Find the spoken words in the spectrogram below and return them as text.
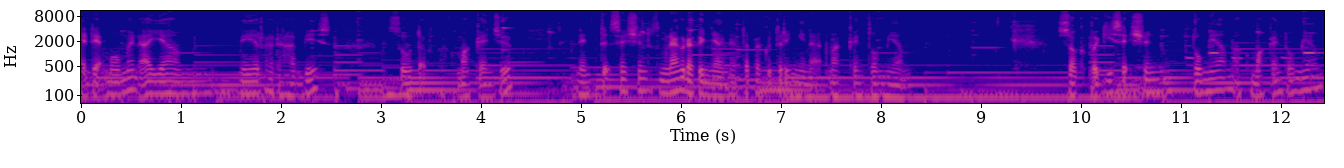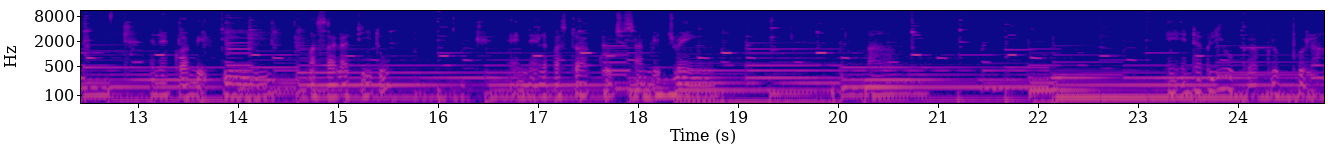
At that moment ayam merah dah habis So tak apa Aku makan je. Then third session tu sebenarnya aku dah kenyang dah Tapi aku teringin nak makan tom yum. So aku pergi section tom yum Aku makan tom yum. And then aku ambil tea Masala tea tu. And then lepas tu aku just ambil drink. Um, ke? Aku lupa lah.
